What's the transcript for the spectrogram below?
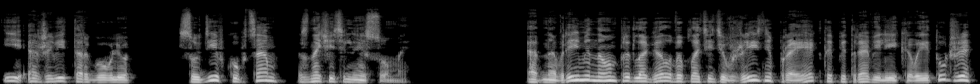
и оживить торговлю, судив купцам значительные суммы. Одновременно он предлагал воплотить в жизнь проекты Петра Великого и тут же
